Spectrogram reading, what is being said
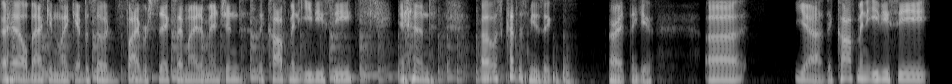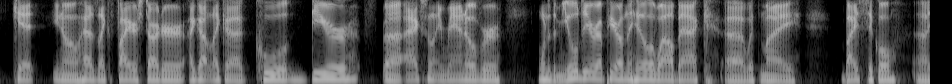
hell, back in like episode five or six, I might have mentioned the Kaufman EDC. And uh, let's cut this music. All right, thank you. Uh, yeah, the Kaufman EDC kit, you know, has like a fire starter. I got like a cool deer. Uh, I accidentally ran over one of the mule deer up here on the hill a while back uh, with my bicycle. Uh,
